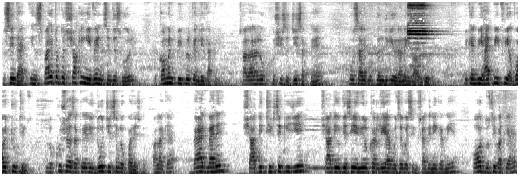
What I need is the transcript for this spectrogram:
to say that in spite of the shocking events in this world the common people can live happily साधारण लोग खुशी से जी सकते हैं, बहुत सारी गंदगी हो रहने के बावजूद। We can be happy if you avoid two things हम लोग खुश रह सकते हैं यदि दो चीज़ से हम लोग परहेज करें। पहला क्या? है बैड मैरिज शादी ठीक से कीजिए, शादी जैसे ये कर लिया है वैसे वैसे शादी नहीं करनी है। और दूसरी बात क्या है?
